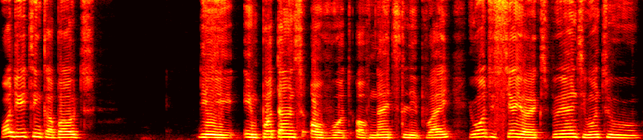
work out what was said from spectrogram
what do you think about the importance of what of night sleep right? You want to share your experience you want to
